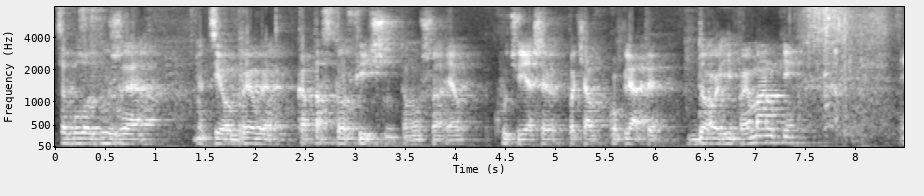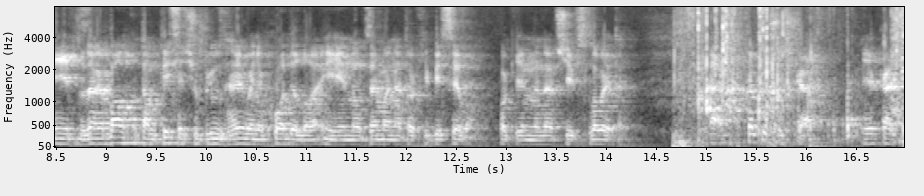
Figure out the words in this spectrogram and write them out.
це було дуже ці обриви катастрофічні, тому що я кучу я ще почав купляти дорогі приманки. І за рибалку там тисячу плюс гривень входило, і ну, це мене трохи бісило, поки я не навчився ловити. Так, катушечка якась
